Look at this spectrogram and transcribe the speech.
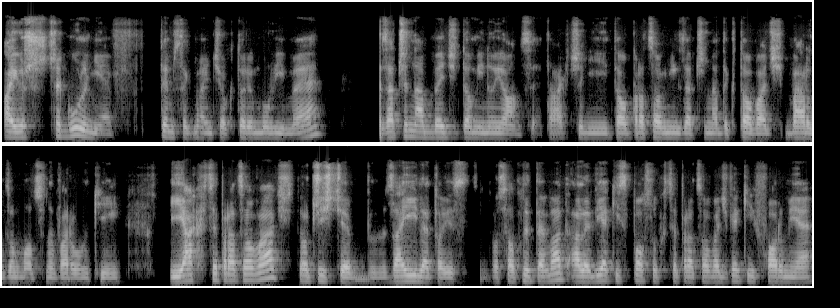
a już szczególnie w tym segmencie, o którym mówimy, zaczyna być dominujący, tak? Czyli to pracownik zaczyna dyktować bardzo mocno warunki. Jak chce pracować, to oczywiście za ile to jest osobny temat, ale w jaki sposób chce pracować, w jakiej formie,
